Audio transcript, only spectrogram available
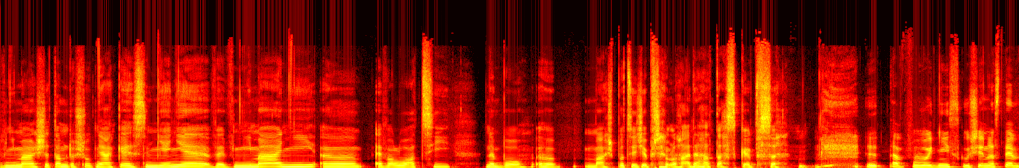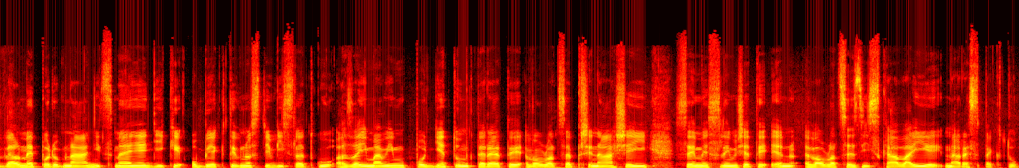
Vnímáš, že tam došlo k nějaké změně ve vnímání evaluací nebo máš pocit, že převládá ta skepse? ta původní zkušenost je velmi podobná, nicméně díky objektivnosti výsledků a zajímavým podnětům, které ty evaluace přinášejí, si myslím, že ty evaluace získávají na respektu.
